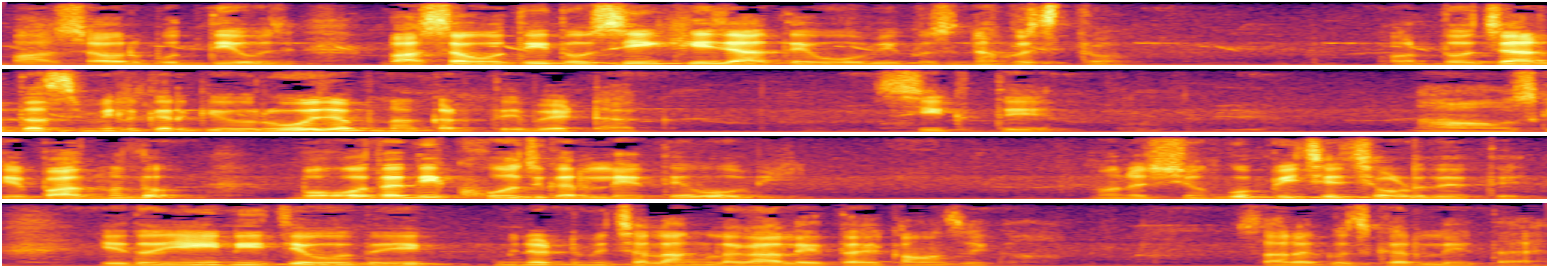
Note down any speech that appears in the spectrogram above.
भाषा और बुद्धि हो भाषा होती तो सीख ही जाते, वो भी कुछ ना कुछ तो। और दो चार दस मिल करके रोज अपना करते बैठक सीखते। हाँ उसके पास मतलब बहुत अधिक खोज कर लेते वो भी। मनुष्यों को पीछे छोड़ देते। ये तो यही नीचे होते एक मिनट में छलांग लगा लेता है कहाँ से कहाँ। सारा कुछ कर लेता है।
